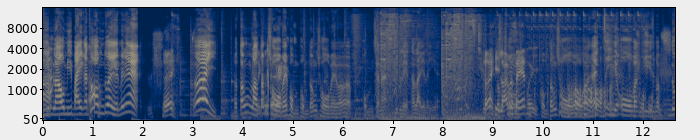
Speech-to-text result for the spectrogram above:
ทีมเรามีใบกระท่อมด้วยเห็นไหมเนี่ย เฮ้ย เอ้ย เราต้องเราต้องโชว์ไหมผมผมต้องโชว์ไหมว่าแบบผมชนะวินเลทเท่าไหร่อะไรเงี้ย เฮ้ยร้อยเปอร์เซ็นต์เฮ้ยผมต้องโชว์ป่าวะเฮ้ย CEO บางทีแบบดู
